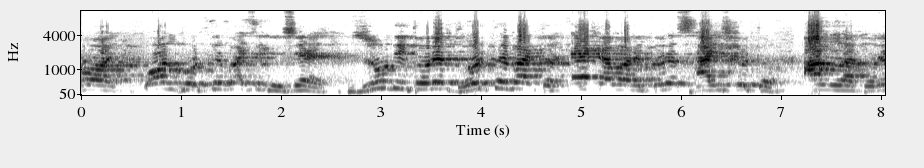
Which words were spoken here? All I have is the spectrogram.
কয় কল করতে পারছে যদি তোরে ধরতে পারত, একেবারে তোরে সাইজ করতো, আল্লাহ তোরে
